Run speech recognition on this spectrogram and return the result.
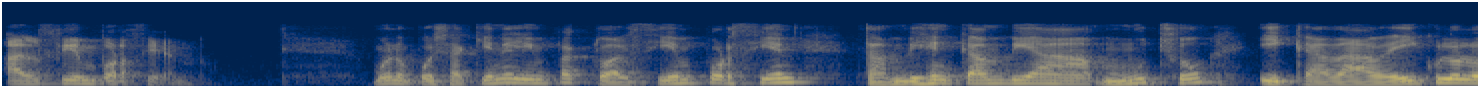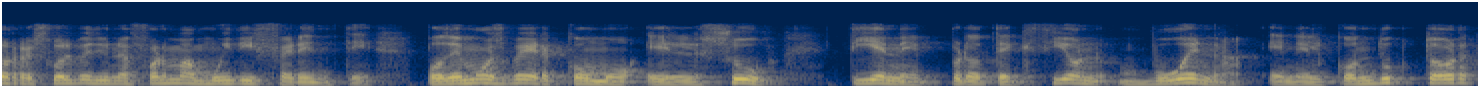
al 100%. Bueno, pues aquí en el impacto al 100% también cambia mucho y cada vehículo lo resuelve de una forma muy diferente. Podemos ver cómo el sub tiene protección buena en el conductor,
